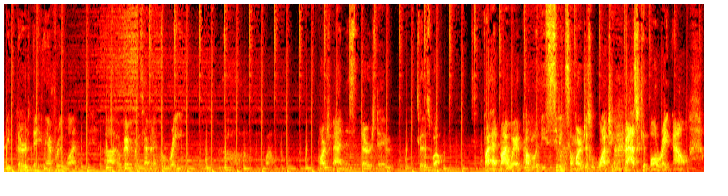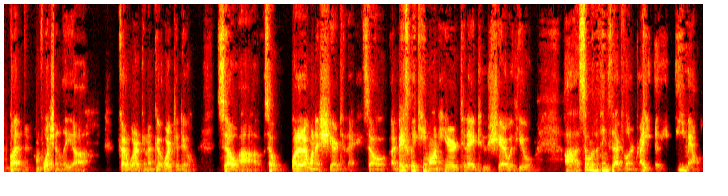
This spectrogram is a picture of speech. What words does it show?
Happy Thursday, everyone. I uh, hope everybody's having a great, uh, well, March Madness Thursday. Good as well. If I had my way, I'd probably be sitting somewhere just watching basketball right now. But unfortunately, uh, got to work and I've got work to do. So, uh, so what did I want to share today? So, I basically came on here today to share with you uh, some of the things that I've learned. Right, email,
